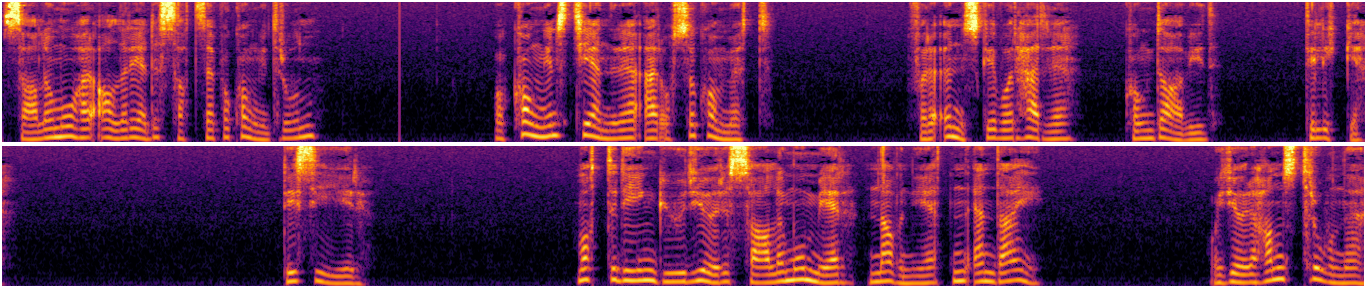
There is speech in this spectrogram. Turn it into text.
Salomo har allerede satt seg på kongetronen, og kongens tjenere er også kommet for å ønske vår Herre, kong David, til lykke. De sier, Måtte din Gud gjøre Salomo mer navngjeten enn deg, og gjøre hans trone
